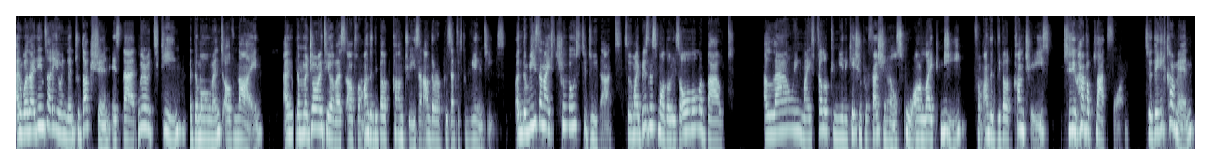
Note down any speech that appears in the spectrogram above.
and what I didn't tell you in the introduction is that we're a team at the moment of nine, and the majority of us are from underdeveloped countries and underrepresented communities. And the reason I chose to do that, so my business model is all about allowing my fellow communication professionals who are like me from underdeveloped countries to have a platform. So they come in,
